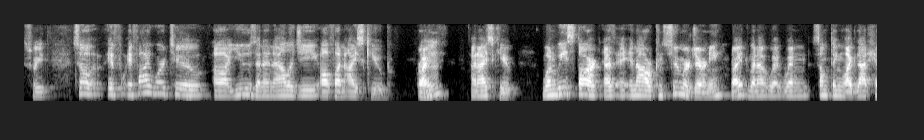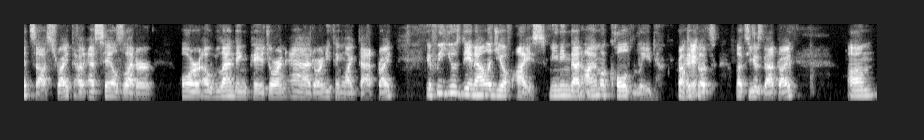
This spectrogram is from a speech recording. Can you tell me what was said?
Sweet. So if if I were to uh, use an analogy of an ice cube, right? Mhm. An ice cube. When we start as in our consumer journey, right? When I, when when something like that hits us, right? A, a sales letter or a landing page or an ad or anything like that, right? If we use the analogy of ice, meaning that Mhm. I am a cold lead, right? Okay. Let's let's use that, right? Um,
